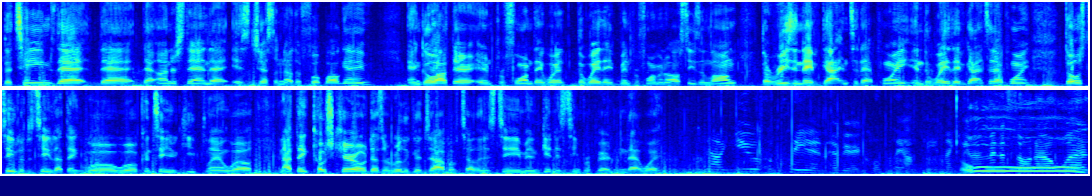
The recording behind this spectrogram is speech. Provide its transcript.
the teams that that that understand that it's just another football game and go out there and perform they the way they've been performing all season long. The reason they've gotten to that point and the way they've gotten to that point, those teams are the teams I think will will continue to keep playing well. And I think Coach Carroll does a really good job of telling his team and getting his team prepared in that way. Now you've played in a very cold playoff game. Like Ooh, Minnesota was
